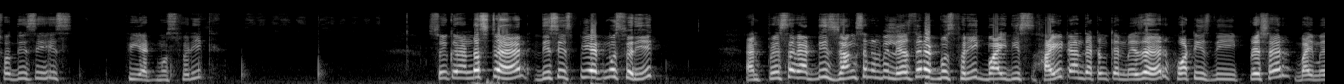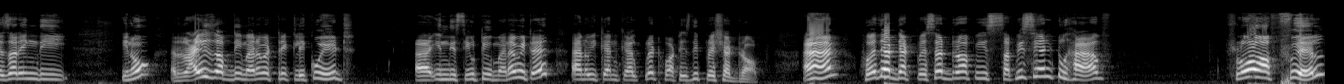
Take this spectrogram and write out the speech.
So, this is P atmospheric. So, you can understand this is P atmospheric and pressure at this junction will be less than atmospheric by this height and that we can measure what is the pressure by measuring the you know rise of the manometric liquid uh, in this U tube manometer and we can calculate what is the pressure drop and whether that pressure drop is sufficient to have flow of fuel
